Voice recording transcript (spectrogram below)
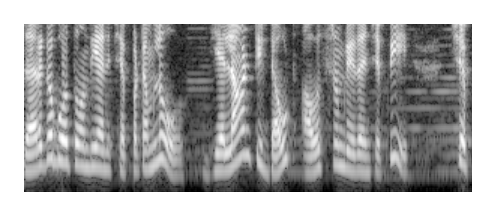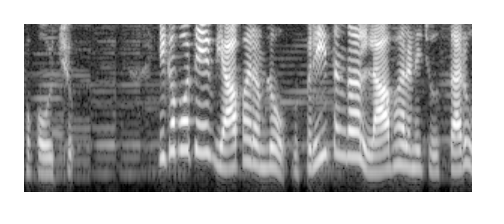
జరగబోతోంది అని చెప్పటంలో ఎలాంటి డౌట్ అవసరం లేదని చెప్పి చెప్పుకోవచ్చు. ఇకపోతే వ్యాపారంలో విపరీతంగా లాభాలని చూస్తారు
